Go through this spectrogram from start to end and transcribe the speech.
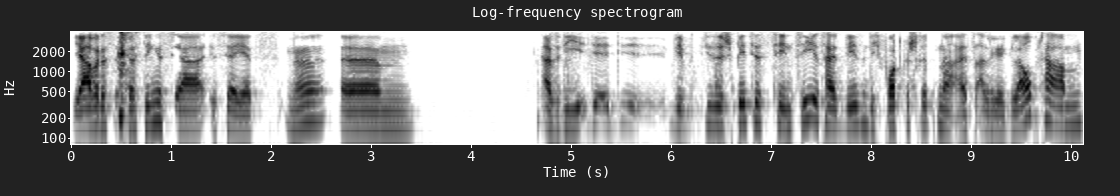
Ja, aber das, das Ding ist ja, ist ja jetzt, ne, ähm, also die, die, die diese Spezies 10C ist halt wesentlich fortgeschrittener, als alle geglaubt haben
